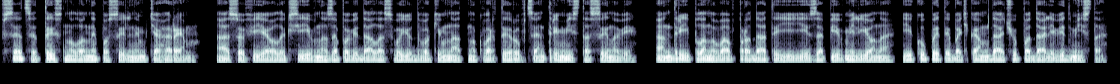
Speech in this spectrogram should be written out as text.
все це тиснуло непосильним тягарем. А Софія Олексіївна заповідала свою двокімнатну квартиру в центрі міста синові. Андрій планував продати її за півмільйона і купити батькам дачу подалі від міста.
